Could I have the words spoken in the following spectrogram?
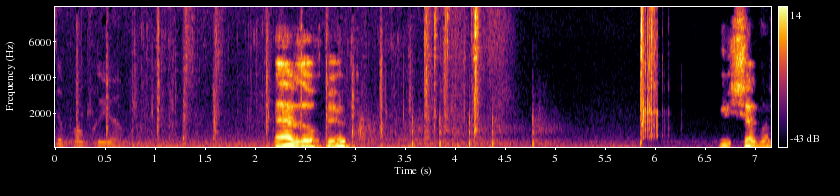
tıp okuyor. Nerede okuyor? İnşallah.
